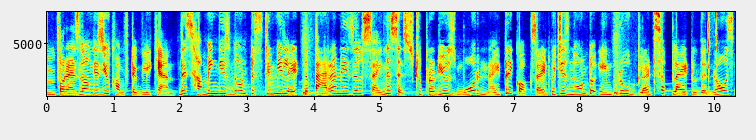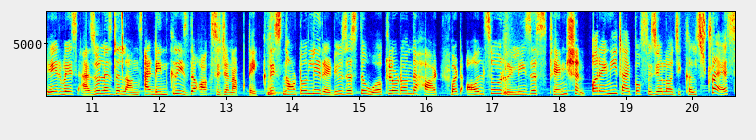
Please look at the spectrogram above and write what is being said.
Um, for as long as you comfortably can. This humming is known to stimulate the paranasal sinuses to produce more nitric oxide which is known to improve blood supply to the nose, airways as well as the lungs and increase the oxygen uptake. This not only reduces the workload on the heart but also releases tension or any type of physiological stress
